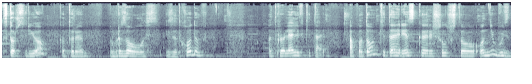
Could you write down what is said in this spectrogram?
вторсырье, которое образовывалось из отходов, отправляли в Китай. А потом Китай резко решил, что он не будет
